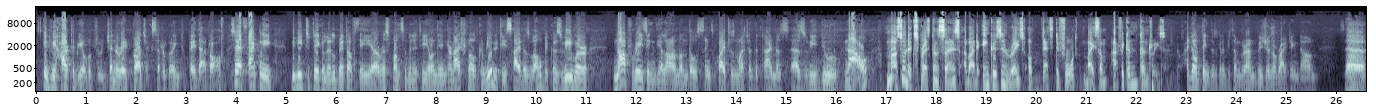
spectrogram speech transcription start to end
it's going to be hard to be able to generate projects that are going to pay that off. So, frankly, we need to take a little bit of the uh, responsibility on the international community side as well, because we were not raising the alarm on those things quite as much at the time as, as we do now. Masood expressed concerns about the increasing rates of debt default by some African countries. I don't think there's going to be some grand vision of writing down uh,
